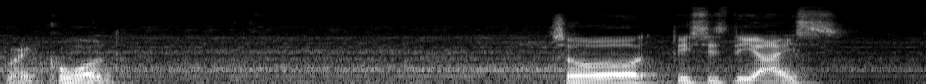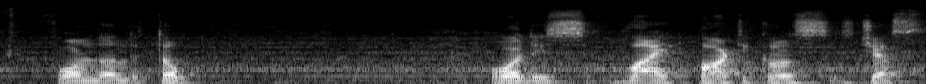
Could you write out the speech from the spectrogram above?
quite cold so this is the ice formed on the top all these white particles is just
